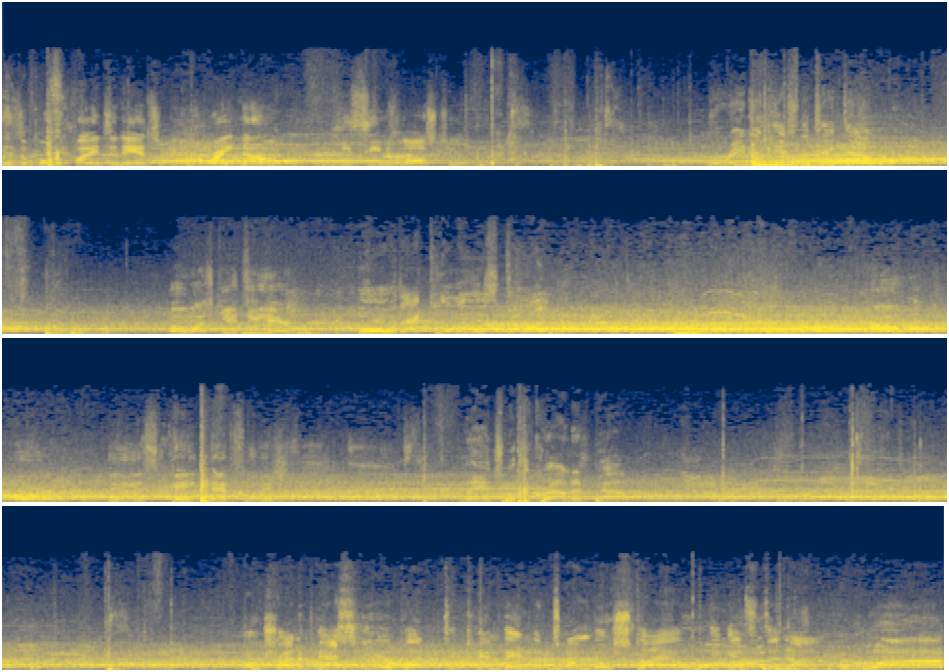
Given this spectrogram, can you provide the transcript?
his opponent finds an answer because right now, he seems lost to it. Moreno gets the takedown. Oh, watch guillotine here. Oh, that gilly is tight. How in the world did he escape that submission? Lands with the ground and pound. Oh, trying to pass here, but Dikembe Mutombo style, he gets denied. Blocked!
